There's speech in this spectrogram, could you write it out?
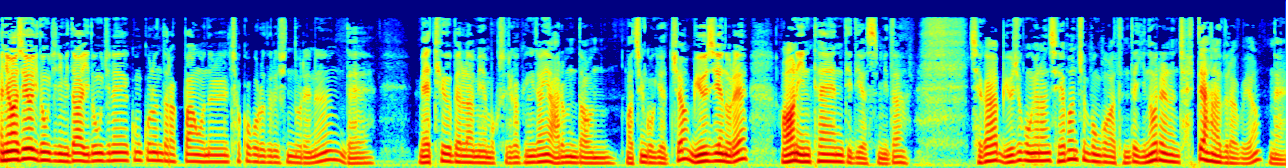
안녕하세요. 이동진입니다. 이동진의 꿈꾸는 다락방. 오늘 첫 곡으로 들으신 노래는 네 매튜 벨라미의 목소리가 굉장히 아름다운 멋진 곡이었죠. 뮤즈의 노래 Unintended였습니다. 제가 뮤즈 공연 한 세 번쯤 본 것 같은데 이 노래는 절대 안 하더라고요. 네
